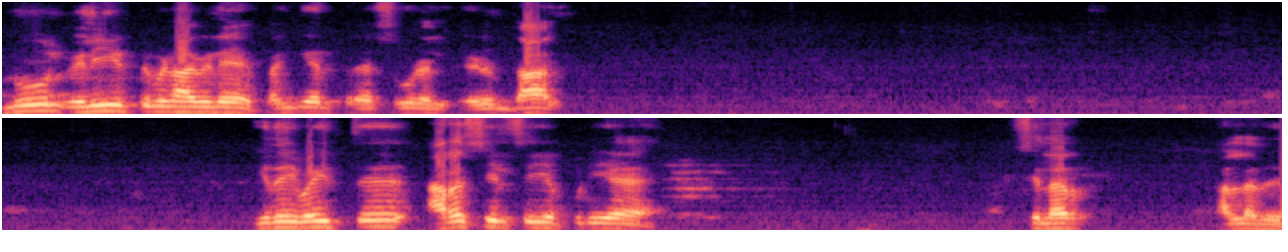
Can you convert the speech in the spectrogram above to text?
நூல் வெளியீட்டு விழாவிலே பங்கேற்கிற சூழல் எழுந்தால் இதை வைத்து அரசியல் செய்யக்கூடிய சிலர் அல்லது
